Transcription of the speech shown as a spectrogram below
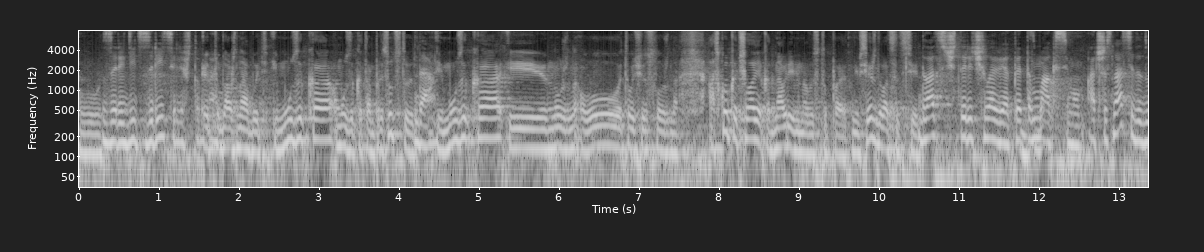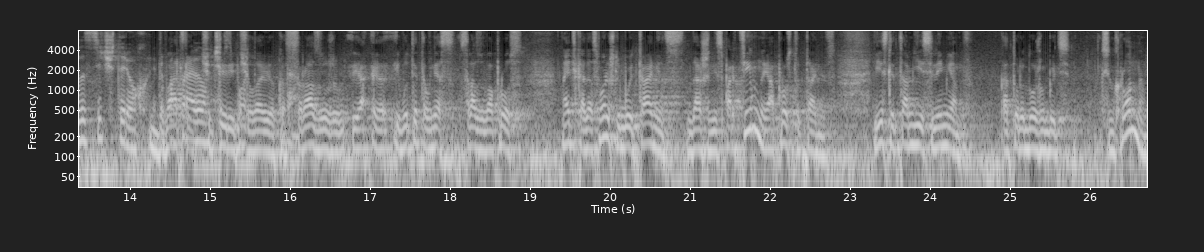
Вот. Зарядить зрителей, чтобы... Это они... должна быть и музыка, музыка там присутствует? Да. И музыка, и нужно... О, это очень сложно. А сколько человек одновременно выступает? Не все же 27? 24 человека, это 2... максимум. От 16 до 24. Это 24 человека, да. сразу же. Я, э, и вот это у меня сразу вопрос. Знаете, когда смотришь любой танец, даже не спортивный, а просто танец, если там есть элемент, который должен быть синхронным,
